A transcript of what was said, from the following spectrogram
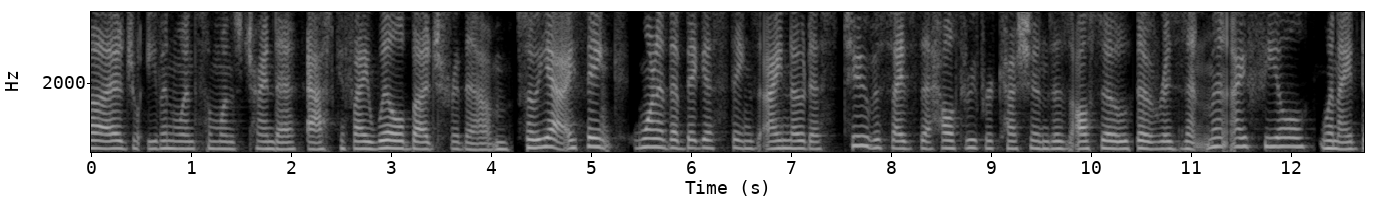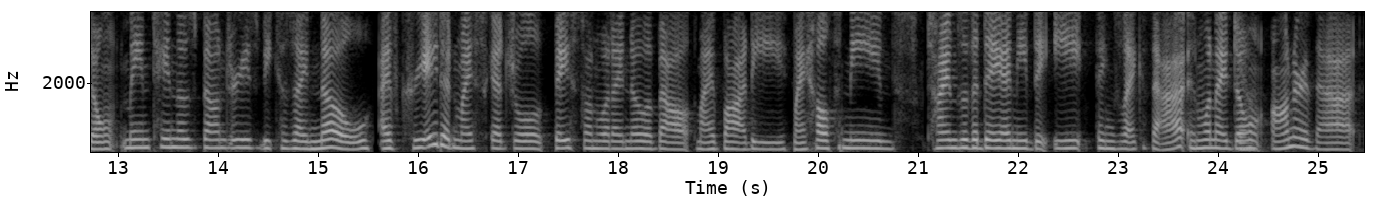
budge, even when someone's trying to ask if I will budge for them. So, yeah, I think one of the biggest things I noticed too, besides the health repercussions, is also the resentment I feel when I don't maintain those boundaries because I know I've created my schedule based on what I know about my body, my health needs, times of the day I need to eat, things like that. And when I don't yeah. honor that,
